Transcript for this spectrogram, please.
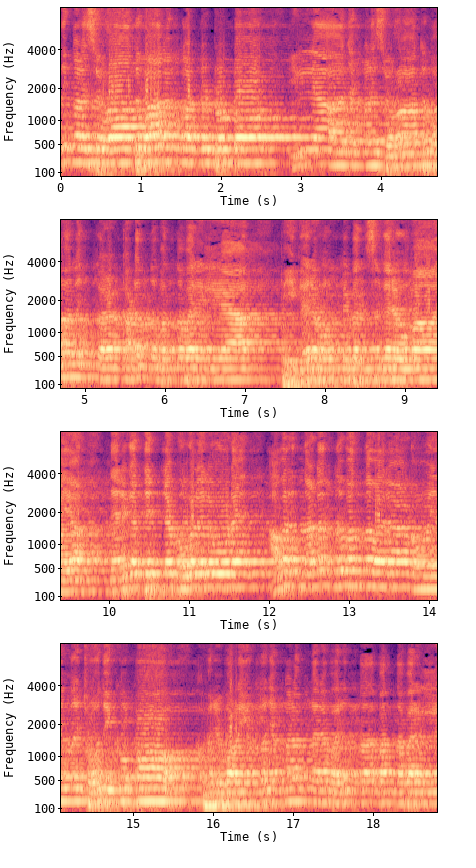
നിങ്ങൾ സുറാത്ത് പാലം കണ്ടിട്ടുണ്ടോ? ഇല്ല ഞങ്ങൾ സുറാത്ത് പാലം കടന്നു വന്നവരില്ല. ഭീകരവും വിഭത്സകരവുമായ നരകത്തിന്റെ മുകളിലൂടെ അവർ നടന്നു വന്നവരാണോ എന്ന് ചോദിക്കുമ്പോ അവർ പറയുന്നു ഞങ്ങൾ അങ്ങനെ വരുന്ന വന്നവരല്ല.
